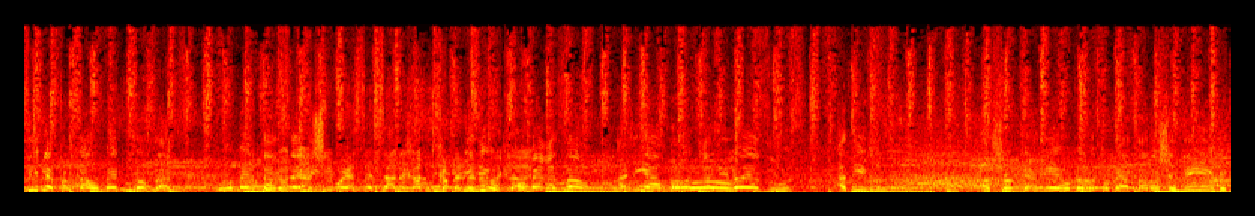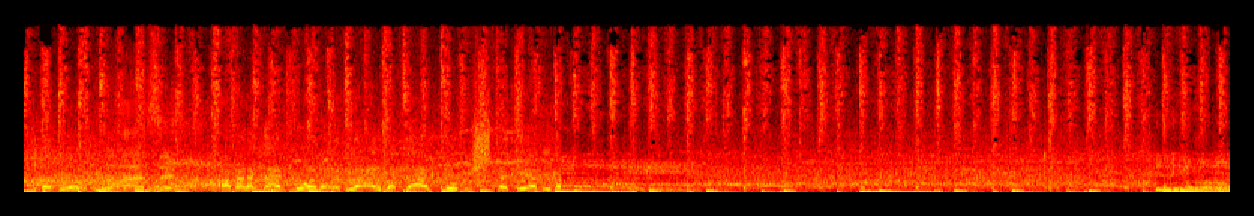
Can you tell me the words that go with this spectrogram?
שים לב, פלקאו עומד, הוא לא זז. הוא אומר, הוא תעשה יודע לי. שאם הוא יעשה צעד אחד הוא מקבל בין בדיוק, הוא הרגליים. אומר, עזוב, אני אעמוד, אני לא יזוז, עדיף. אז שוטגן עובר אותו מהצד השני, וכמעט לא זה? אבל הקהל פה על הרגליים, הקהל פה משתגע ממה... of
